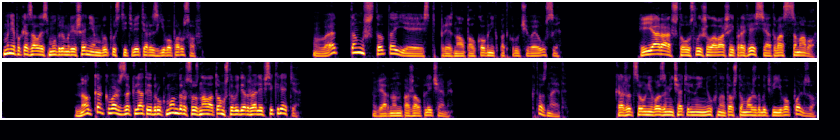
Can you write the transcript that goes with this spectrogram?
Мне показалось мудрым решением выпустить ветер из его парусов. «В этом что-то есть», — признал полковник, подкручивая усы. «И я рад, что услышал о вашей профессии от вас самого. Но как ваш заклятый друг Мондерс узнал о том, что вы держали в секрете?» Вернон пожал плечами. «Кто знает. Кажется, у него замечательный нюх на то, что может быть в его пользу».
